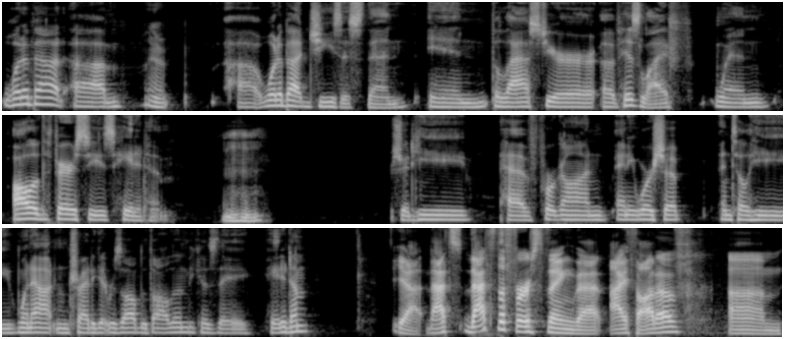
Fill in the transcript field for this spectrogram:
what about um, uh, what about Jesus then in the last year of his life when all of the Pharisees hated him? hmm Should he have foregone any worship until he went out and tried to get resolved with all of them because they hated him? Yeah, that's that's the first thing that I thought of. Um,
